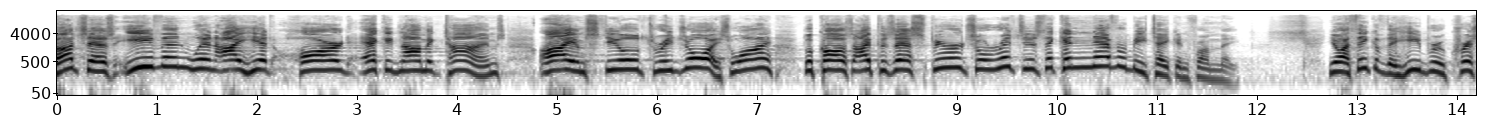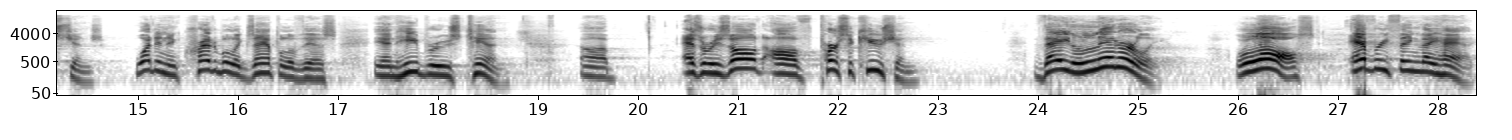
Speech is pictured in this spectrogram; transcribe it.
God says, even when I hit hard economic times, I am still to rejoice. Why? Because I possess spiritual riches that can never be taken from me. You know, I think of the Hebrew Christians. What an incredible example of this in Hebrews 10. Uh, as a result of persecution, they literally lost everything they had.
